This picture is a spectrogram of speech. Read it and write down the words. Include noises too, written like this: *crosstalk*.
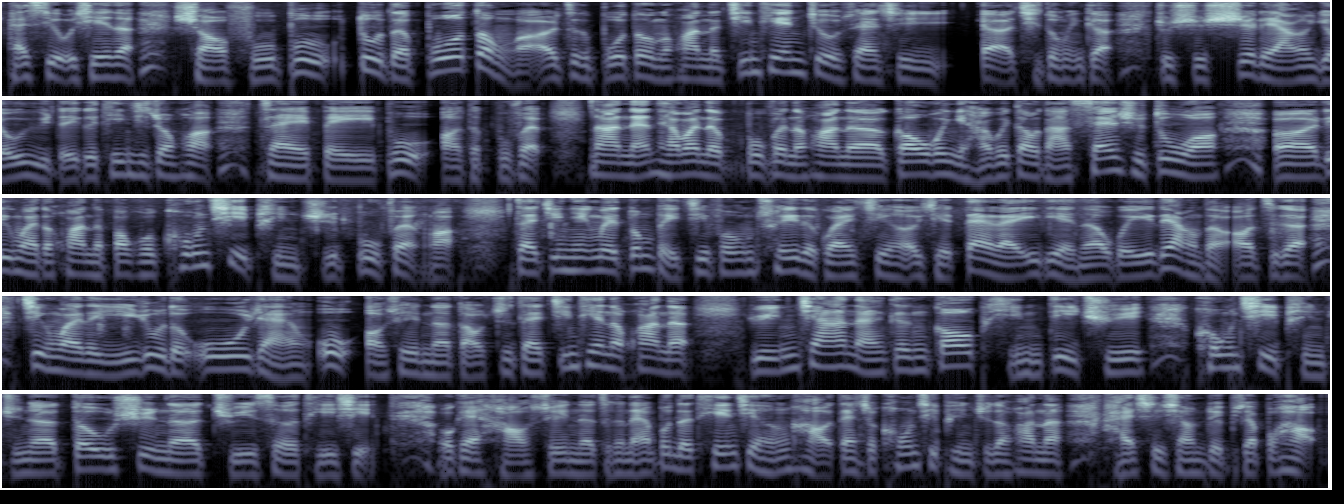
还是有些呢小幅度度的波动啊，而这个波动的话呢，今天就算是呃其中一个就是湿凉有雨的一个天气状况，在北部啊的部分，那南台湾的部分的话呢，高温也还会到达三十度哦。呃，另外的话呢，包括空气品质部分啊，在今天因为东北季风吹的关系，而且带来一点呢微量的哦这个境外的移入的污染物哦，所以呢导致在今天的话呢，云嘉南跟高屏地区空气品质呢都是呢橘色提醒。OK，好，所以呢这个南部。的天气很好，但是空气品质的话呢，还是相对比较不好。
